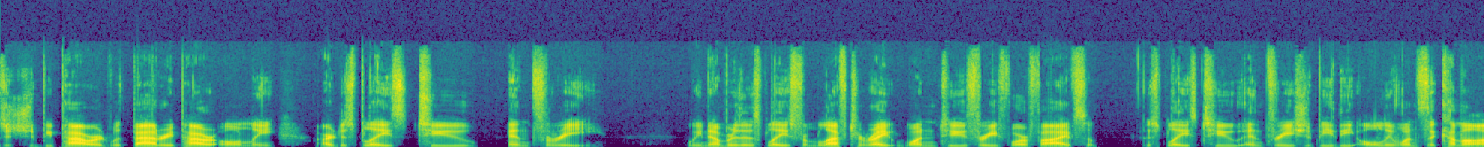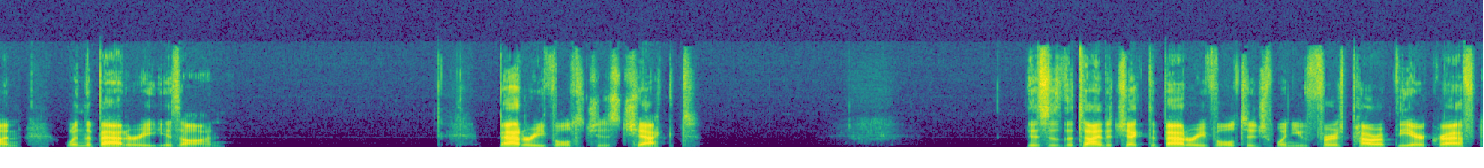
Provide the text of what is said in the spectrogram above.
that should be powered with battery power only are displays 2 and 3. We number the displays from left to right 1, 2, 3, 4, 5, so displays 2 and 3 should be the only ones that come on when the battery is on. Battery voltage is checked. This is the time to check the battery voltage when you first power up the aircraft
